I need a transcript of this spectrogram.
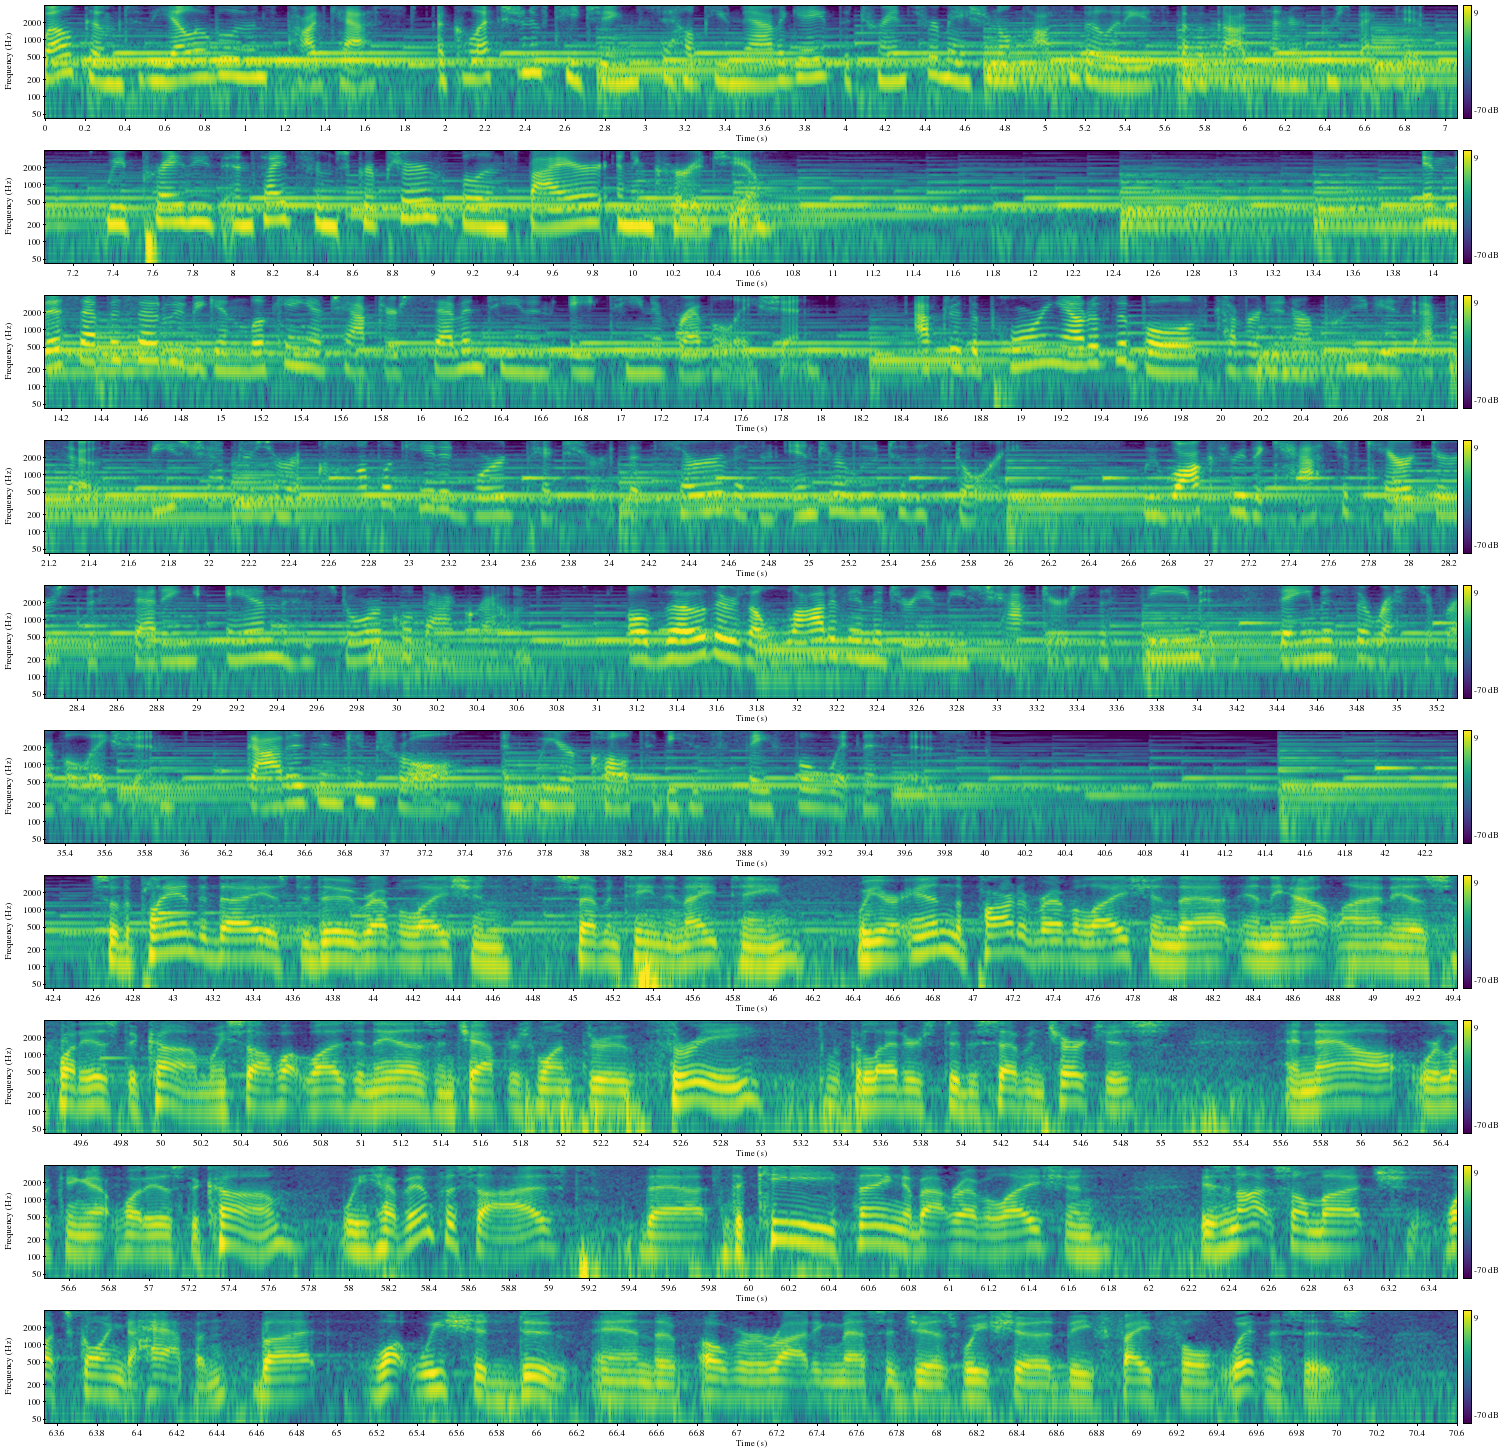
Welcome to the Yellow Balloons Podcast, a collection of teachings to help you navigate the transformational possibilities of a God centered perspective. We pray these insights from Scripture will inspire and encourage you. In this episode, we begin looking at chapters 17 and 18 of Revelation. After the pouring out of the bowls covered in our previous episodes, these chapters are a complicated word picture that serve as an interlude to the story. We walk through the cast of characters, the setting, and the historical background. Although there's a lot of imagery in these chapters, the theme is the same as the rest of Revelation. God is in control, and we are called to be his faithful witnesses. So, the plan today is to do Revelation 17 and 18. We are in the part of Revelation that in the outline is what is to come. We saw what was and is in chapters 1 through 3 with the letters to the seven churches. And now we're looking at what is to come. We have emphasized that the key thing about Revelation is not so much what's going to happen, but what we should do. And the overriding message is we should be faithful witnesses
